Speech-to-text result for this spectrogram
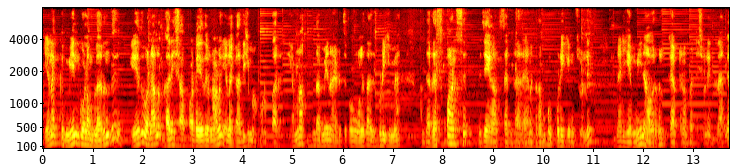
எனக்கு மீன் குழம்புலேருந்து எது வேணாலும் கறி சாப்பாடு எது வேணாலும் எனக்கு அதிகமாக கொடுப்பாரு. ஏன்னா இந்த மீனை எடுத்துக்கோ உங்களுக்கு தான் இது பிடிக்குமே? அந்த ரெஸ்பான்ஸு விஜயகாந்த் சார் எனக்கு ரொம்ப பிடிக்கும்னு சொல்லி நடிகை மீனா அவர்கள் கேப்டனை பற்றி சொல்லியிருக்கிறாங்க.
